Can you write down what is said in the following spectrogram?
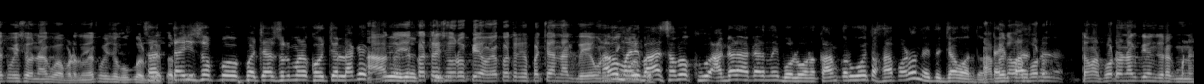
એકવીસો નાખવા પડે એકવીસો ગૂગલ પે સત્તાવીસો પચાસ રૂપિયા ખર્ચો લાગે હા તો એકત્રીસો રૂપિયા હું એકત્રીસો પચાસ નાખ દે એવું નથી મારી વાત સાંભળો આગળ આગળ નહીં બોલવાનું. કામ કરવું હોય તો હા પડો નહીં તો જવા દો તમારો ફોટો નાખ ફોટો નાખી દો ને જરાક મને.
